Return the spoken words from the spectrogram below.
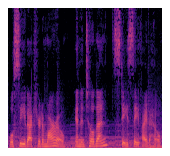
We'll see you back here tomorrow, and until then, stay safe, Idaho.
